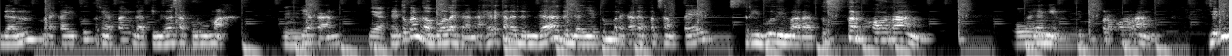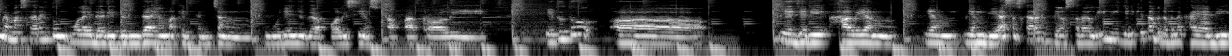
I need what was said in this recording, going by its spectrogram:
dan mereka itu ternyata nggak tinggal satu rumah mm ya kan? Yeah. Nah itu kan nggak boleh kan? Akhirnya kan ada denda, dendanya itu mereka dapat sampai 1.500 per orang. Oh. Bayangin, itu per orang. Jadi memang sekarang itu mulai dari denda yang makin kenceng, kemudian juga polisi yang suka patroli, itu tuh uh, ya jadi hal yang yang yang biasa sekarang di Australia ini. Jadi kita benar-benar kayak di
